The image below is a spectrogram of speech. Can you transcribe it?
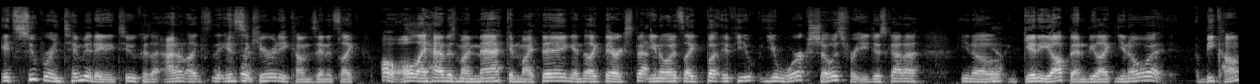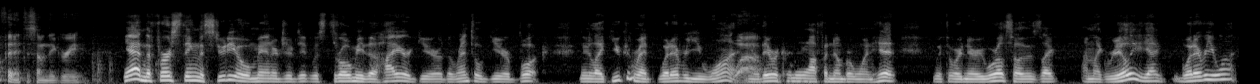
it's super intimidating too because I, I, don't like the insecurity comes in. It's like, oh. oh, all I have is my Mac and my thing, and like they're expect, you know, it's like, but if you your work shows for you, you just gotta, you know, yeah. giddy up and be like, you know what, be confident to some degree. Yeah, and the first thing the studio manager did was throw me the hire gear, the rental gear book. And they're like, you can rent whatever you want. Wow. You know, they were coming off a number one hit with Ordinary World, so it was like, I'm like, really? Yeah, whatever you want.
